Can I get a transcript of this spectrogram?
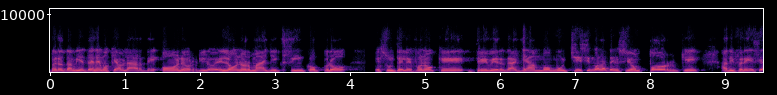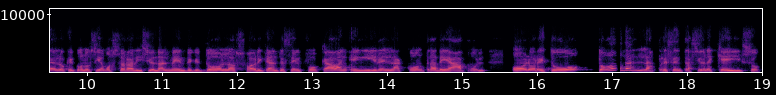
Pero también tenemos que hablar de Honor, el Honor Magic 5 Pro. Es un teléfono que de verdad llamó muchísimo la atención porque, a diferencia de lo que conocíamos tradicionalmente, que todos los fabricantes se enfocaban en ir en la contra de Apple, Honor estuvo todas las presentaciones que hizo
